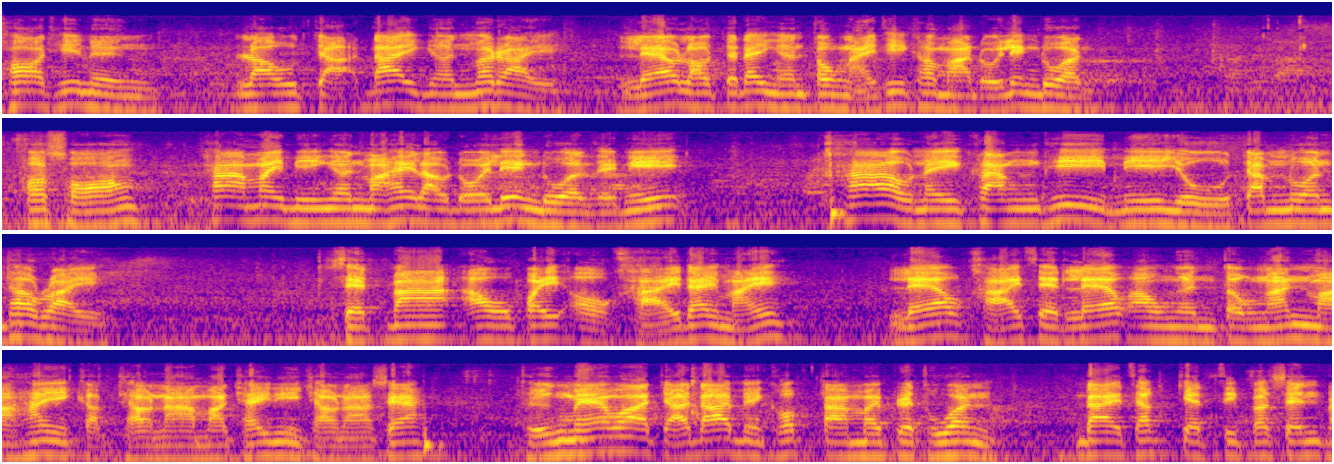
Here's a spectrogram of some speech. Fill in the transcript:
ข้อที่หนึ่งเราจะได้เงินเมื่อไหร่ แล้วเราจะได้เงินตรงไหนที่เข้ามาโดยเร่งด่วน ข้อสองถ้าไม่มีเงินมาให้เราโดยเร่งด่วนอย่นี้ ข้าวในคลังที่มีอยู่จำนวนเท่าไหร่ เสร็จมาเอาไปออกขายได้ไหม แล้วขายเสร็จแล้วเอาเงินตรงนั้นมาให้กับชาวนามาใช้หนี้ชาวนาแซะถึงแม้ว่าจะได้ไม่ครบตามใบประทวนได้สัก 70%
